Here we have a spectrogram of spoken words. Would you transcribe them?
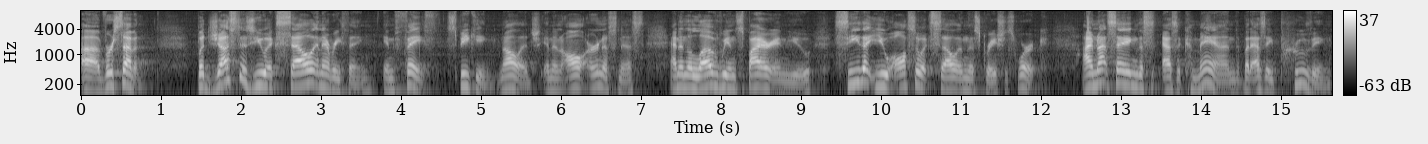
Uh, verse 7 But just as you excel in everything, in faith, speaking, knowledge, and in all earnestness, and in the love we inspire in you, see that you also excel in this gracious work. I'm not saying this as a command, but as a proving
